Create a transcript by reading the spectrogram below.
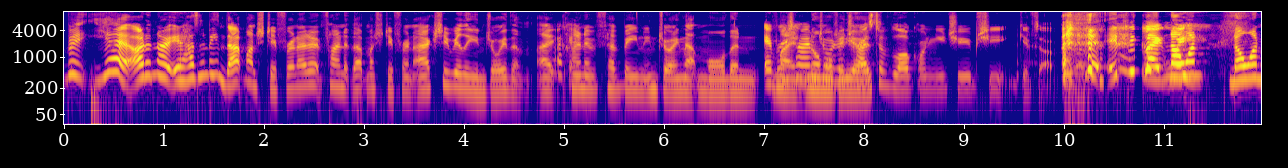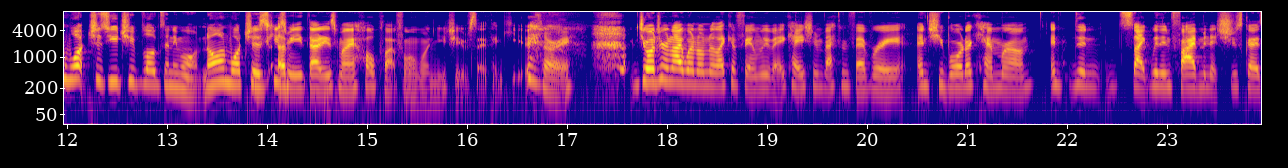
But yeah, I don't know. It hasn't been that much different. I don't find it that much different. I actually really enjoy them. I Okay. kind of have been enjoying that more than Every my time normal Georgia videos. tries to vlog on YouTube, she gives up. it's because Like, no one no one watches YouTube vlogs anymore. No one watches. Excuse a- me, that is my whole platform on YouTube, so thank you. Sorry. Georgia and I went on like a family vacation back in February, and she bought a camera, and then it's like within five minutes she just goes,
